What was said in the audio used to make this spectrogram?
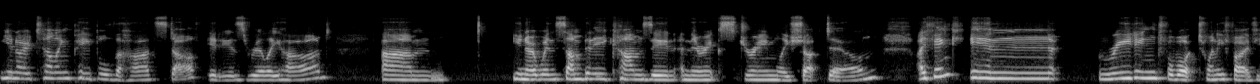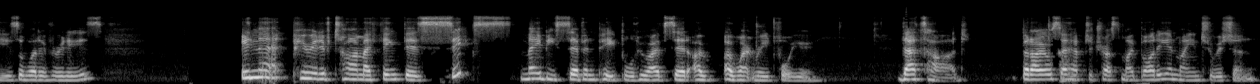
you know, telling people the hard stuff, it is really hard. Um, you know, when somebody comes in and they're extremely shut down, I think in reading for what 25 years or whatever it is in that period of time, I think there's six, maybe seven people who I've said, I, I won't read for you. That's hard. But I also have to trust my body and my intuition.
